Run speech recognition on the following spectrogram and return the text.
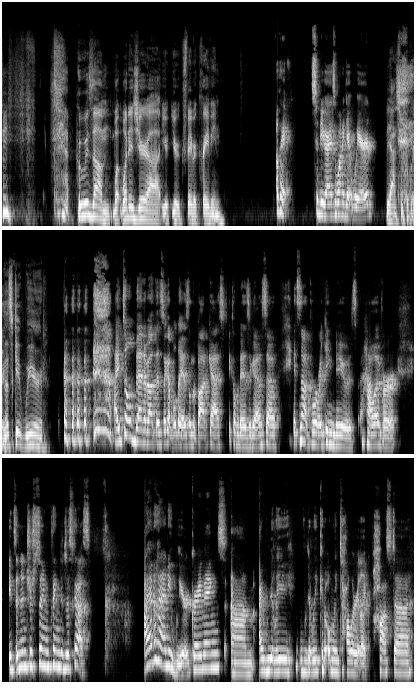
who is um? What what is your uh your, your favorite craving? Okay, so do you guys want to get weird? Yeah, super weird. Let's get weird. I told Ben about this a couple days on the podcast a couple days ago, so it's not breaking news. However, it's an interesting thing to discuss. I haven't had any weird cravings. Um, I really, really could only tolerate like pasta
